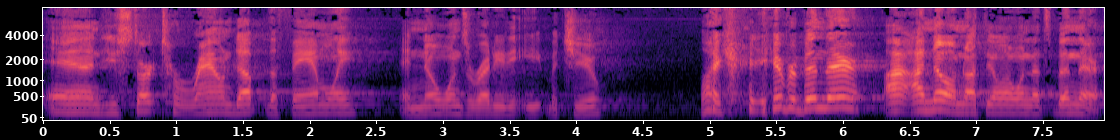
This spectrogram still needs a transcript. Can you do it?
and you start to round up the family and no one's ready to eat but you. Like, you ever been there? I, I know I'm not the only one that's been there.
